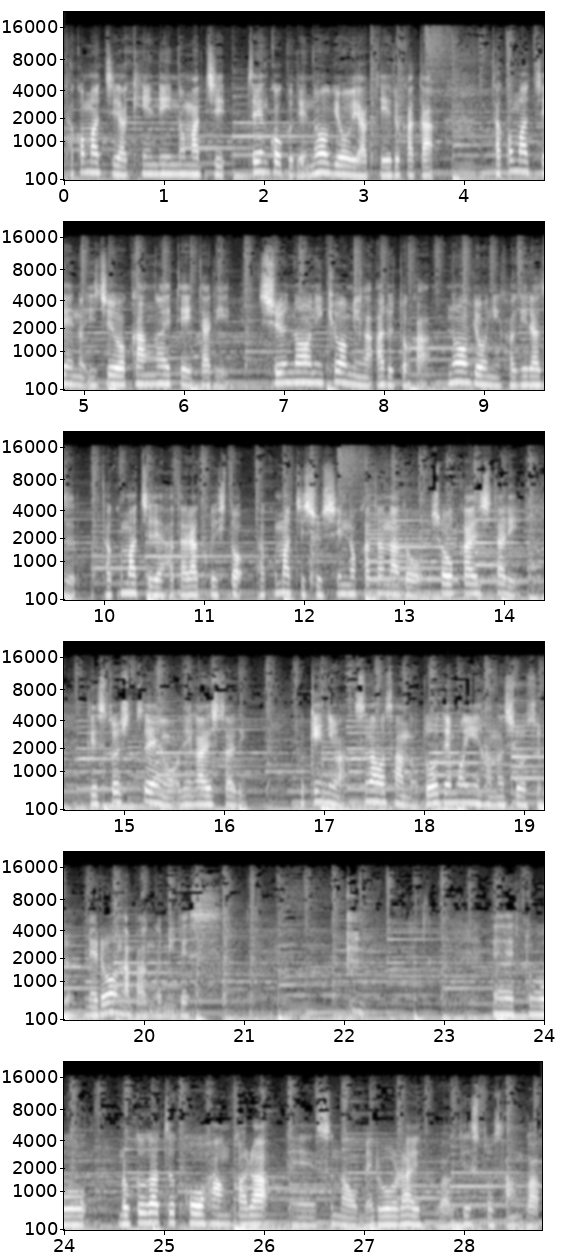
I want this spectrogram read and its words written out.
多古町や近隣の町全国で農業をやっている方多古町への移住を考えていたり収納に興味があるとか農業に限らず多古町で働く人多古町出身の方などを紹介したりゲスト出演をお願いしたり時には素直さんのどうでもいい話をするメローな番組です。えっと6月後半から、えー素直メローライフはゲストさんが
